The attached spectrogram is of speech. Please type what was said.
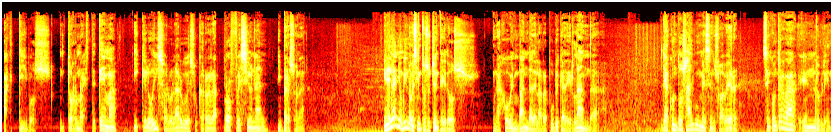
activos en torno a este tema y que lo hizo a lo largo de su carrera profesional y personal. En el año 1982, una joven banda de la República de Irlanda, ya con dos álbumes en su haber, se encontraba en Dublín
